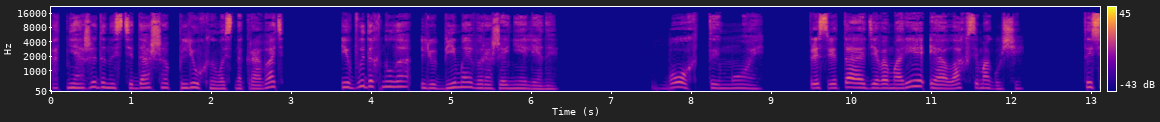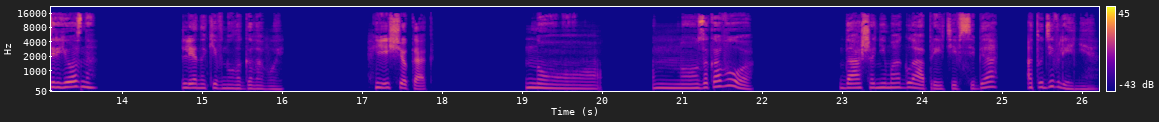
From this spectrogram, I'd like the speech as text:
От неожиданности Даша плюхнулась на кровать и выдохнула любимое выражение Лены. «Бог ты мой! Пресвятая Дева Мария и Аллах Всемогущий! Ты серьезно?» Лена кивнула головой. «Еще как!» «Но... но за кого?» Даша не могла прийти в себя от удивления.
